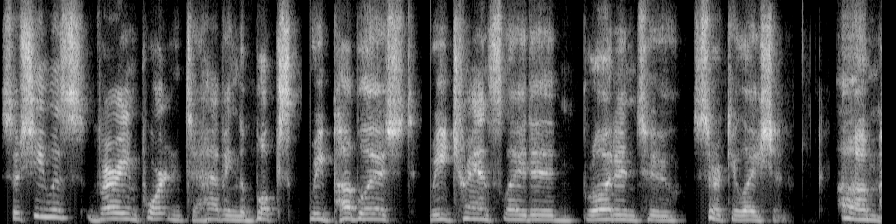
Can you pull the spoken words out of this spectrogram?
So she was very important to having the books republished, retranslated, brought into circulation. Um,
